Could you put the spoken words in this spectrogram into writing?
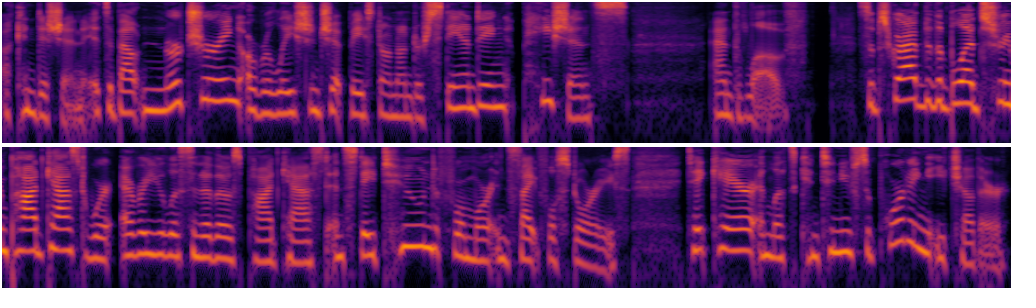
a condition. It's about nurturing a relationship based on understanding, patience, and love. Subscribe to the Bloodstream podcast wherever you listen to those podcasts and stay tuned for more insightful stories. Take care and let's continue supporting each other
